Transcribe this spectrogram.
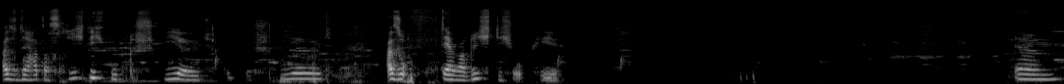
Also der hat das richtig gut gespielt. Gut gespielt. Also der war richtig OP. Ähm.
